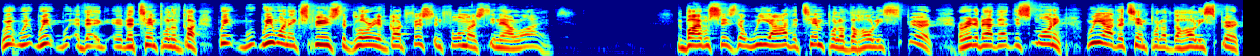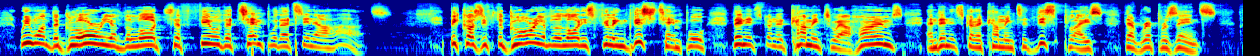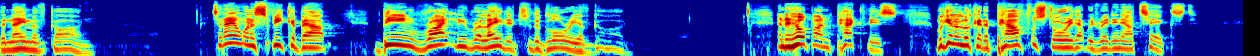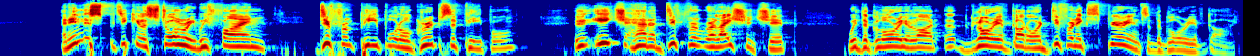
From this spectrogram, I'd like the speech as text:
we, we, we, the, the temple of God. We, we want to experience the glory of God first and foremost in our lives. The Bible says that we are the temple of the Holy Spirit. I read about that this morning. We are the temple of the Holy Spirit. We want the glory of the Lord to fill the temple that's in our hearts. Because if the glory of the Lord is filling this temple, then it's going to come into our homes and then it's going to come into this place that represents the name of God. Today I want to speak about being rightly related to the glory of God. And to help unpack this, we're going to look at a powerful story that we read in our text. And in this particular story, we find different people or groups of people who each had a different relationship with the glory of, God, uh, God or a different experience of the glory of God.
